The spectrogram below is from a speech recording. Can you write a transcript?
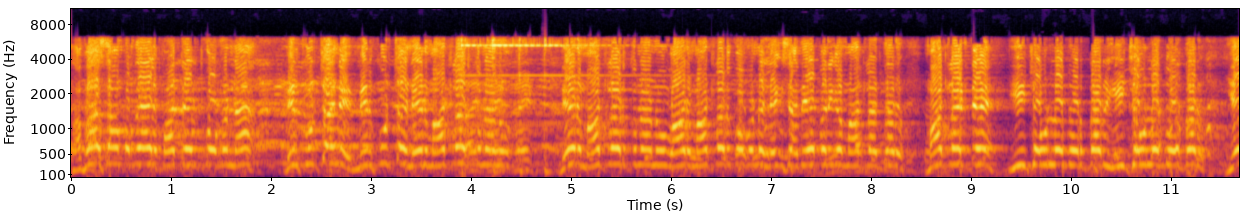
సభా సాంప్రదాయాలు పాటించుకోకుండా మీరు కూర్చోండి. మీరు కూర్చోండి. నేను మాట్లాడుతున్నాను. నేను మాట్లాడుతున్నాను. వారు మాట్లాడుకోకుండా లేచి అదే పనిగా మాట్లాడతారు. మాట్లాడితే ఈ చెవుల్లో దూరతారు ఈ చెవుల్లో దూరతారు. ఏ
